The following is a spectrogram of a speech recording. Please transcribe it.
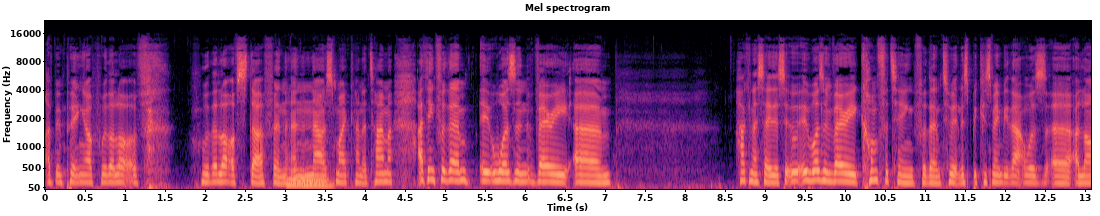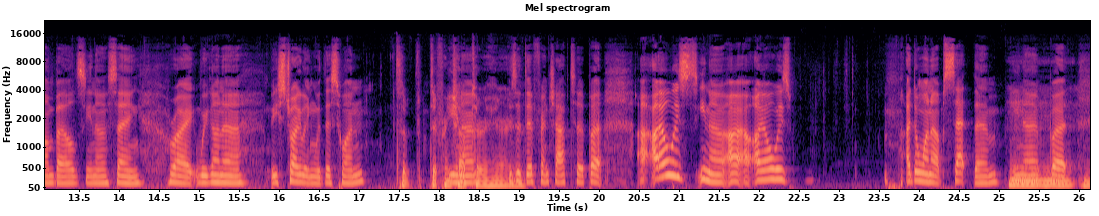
i've been putting up with a lot of with a lot of stuff and and now Mm. it's my kind of time i think for them it wasn't very um how can I say this? It, it wasn't very comforting for them to witness because maybe that was uh, alarm bells, you know, saying, right, we're gonna be struggling with this one. It's a different you know, chapter here. It's a different chapter, but I, I always, you know, I, I always, I don't want to upset them, you know, Mm, but mm, mm.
